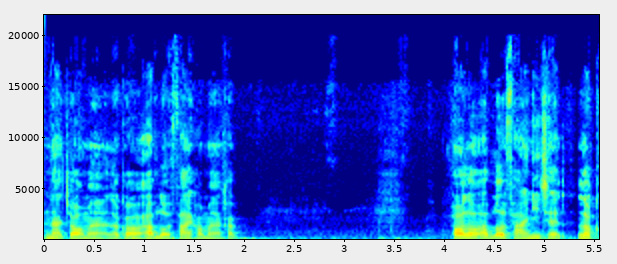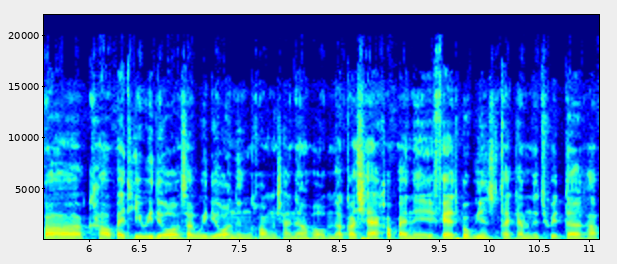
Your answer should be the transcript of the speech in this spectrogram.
ปหน้าจอมา แล้วก็อัปโหลดไฟล์เข้ามาครับ พอเราอัปโหลดไฟล์นี้เสร็จเราก็เข้าไปที่วิดีโอสักวิดีโอหนึ่งของ Channel ผม แล้วก็แชร์เข้าไปใน Facebook Instagram หรือ Twitter ครับ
